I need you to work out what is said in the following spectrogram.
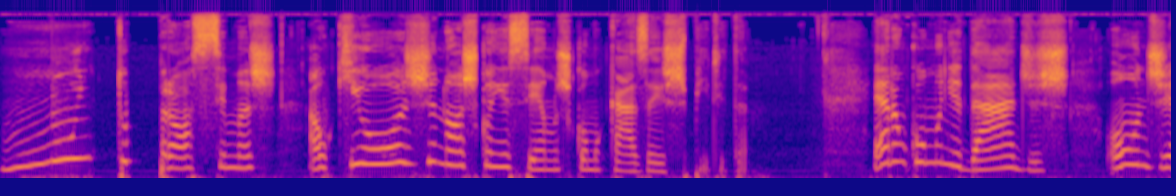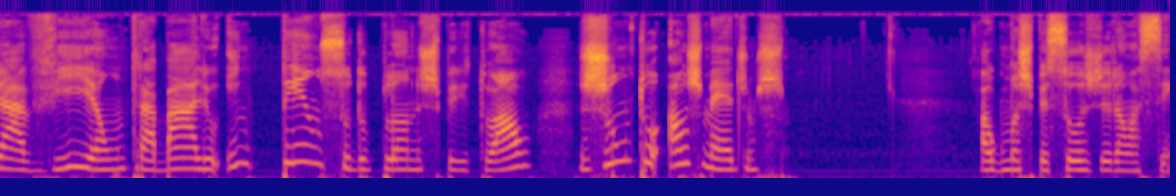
muito próximas ao que hoje nós conhecemos como casa espírita. Eram comunidades onde havia um trabalho intenso intenso do plano espiritual junto aos médiums. Algumas pessoas dirão assim:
